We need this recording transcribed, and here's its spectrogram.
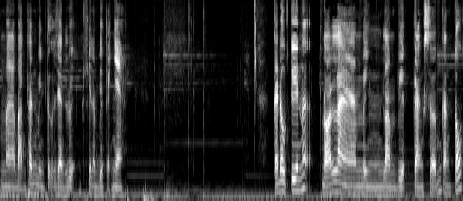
mà bản thân mình tự rèn luyện khi làm việc tại nhà. Cái đầu tiên đó, đó là mình làm việc càng sớm càng tốt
